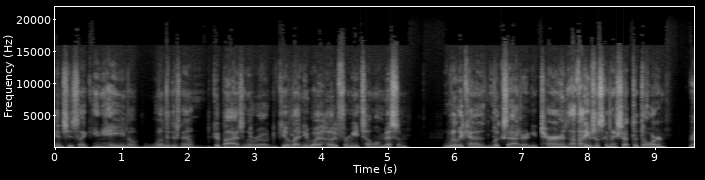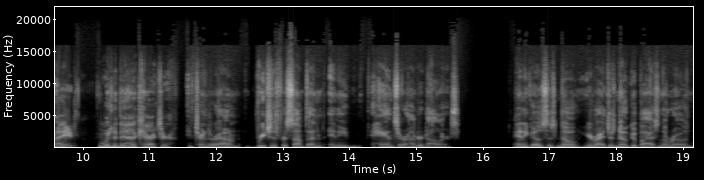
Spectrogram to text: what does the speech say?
And she's like, "Hey, you know, Willie, there's no goodbyes on the road. Give Lightning Boy a hug for me. Tell him I'll miss him." Willie kind of looks at her and he turns. I thought he was just going to shut the door. Right. Wouldn't have been out of character. He turns around, reaches for something, and he hands her a hundred dollars. And he goes, There's no, you're right, there's no goodbyes on the road.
